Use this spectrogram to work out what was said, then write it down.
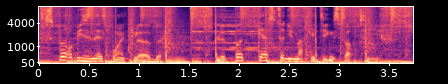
Sportbusiness.club, le podcast du marketing sportif.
